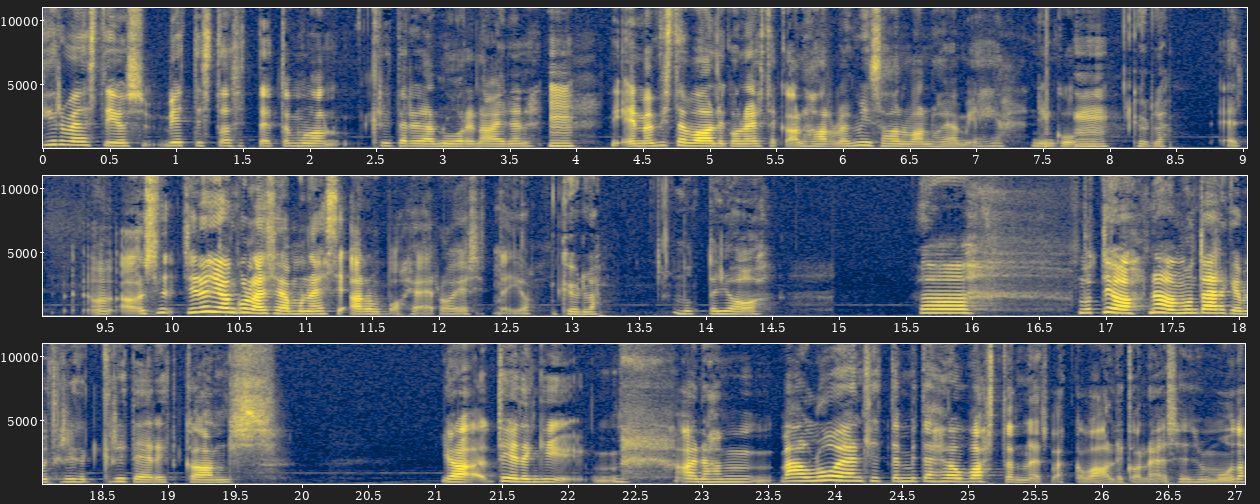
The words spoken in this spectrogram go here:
hirveästi, jos miettisi taas sitten, että mulla on kriteerinä nuori nainen, Mm. niin en mä mistä vaalikoneestakaan harvemmin saan vanhoja miehiä. Niin kuin, Mm, kyllä. et, on, on, si- siinä on jonkunlaisia monesti arvopohjaeroja sitten jo. Kyllä. Mutta joo. Uh, mutta joo, nämä on mun tärkeimmät kri- kriteerit kans. Ja tietenkin ainahan mä luen sitten, mitä he on vastanneet vaikka vaalikoneeseen ja muuta,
